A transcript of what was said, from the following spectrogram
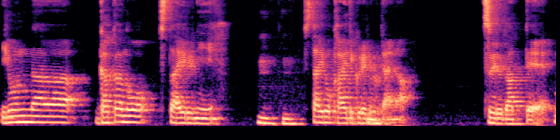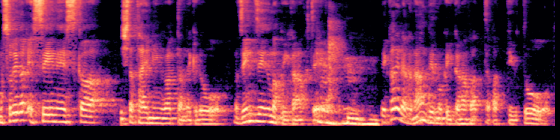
いろんな画家のスタイルに、スタイルを変えてくれるみたいなツールがあって、まあ、それが SNS 化したタイミングがあったんだけど、まあ全然うまくいかなくて、で、彼らがなんでうまくいかなかったかっていうと、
